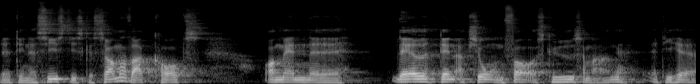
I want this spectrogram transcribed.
øh, det nazistiske sommervagtkorps, og man øh, lavede den aktion for at skyde så mange af de her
